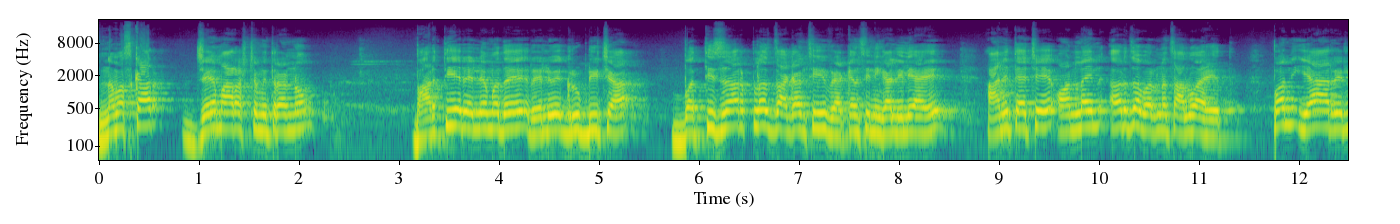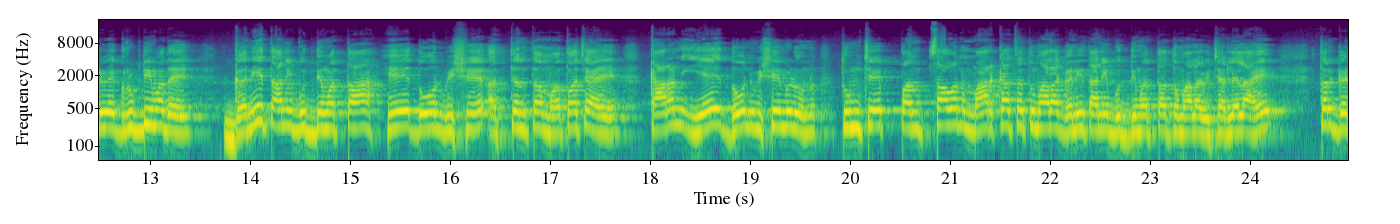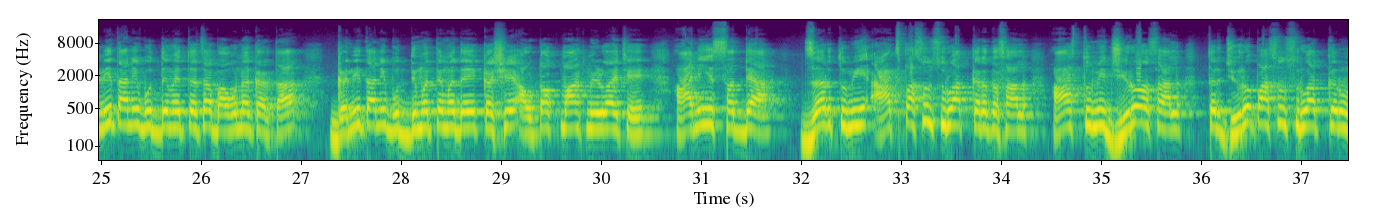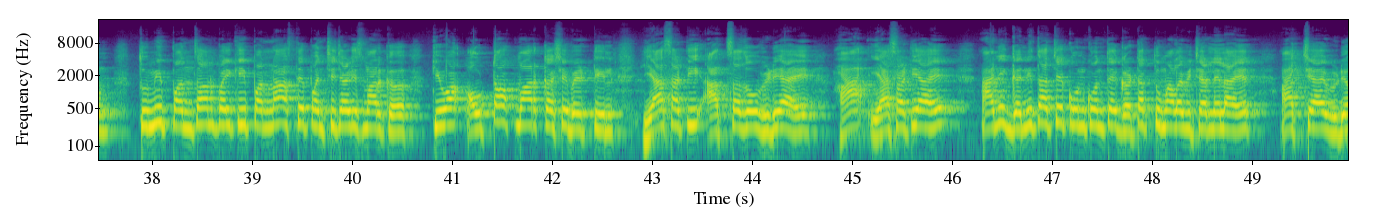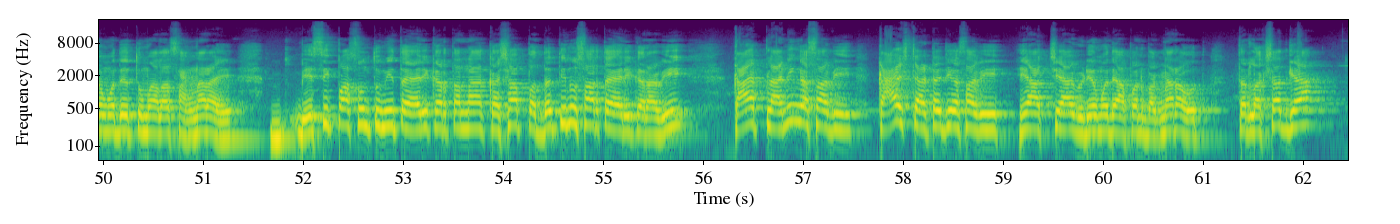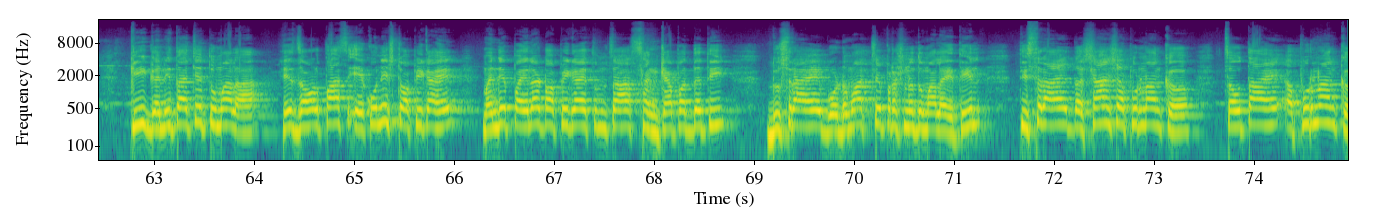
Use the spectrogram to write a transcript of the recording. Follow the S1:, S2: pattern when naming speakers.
S1: नमस्कार जय महाराष्ट्र मित्रांनो. भारतीय रेल्वेमध्ये रेल्वे ग्रुप डीच्या बत्तीस हजार प्लस जागांची वॅकन्सी निघालेली आहे आणि त्याचे ऑनलाईन अर्ज भरणं चालू आहेत. पण या रेल्वे ग्रुप डीमध्ये गणित आणि बुद्धिमत्ता हे दोन विषय अत्यंत महत्त्वाचे आहे. कारण हे दोन विषय मिळून तुमचे पंचावन्न मार्काचं तुम्हाला गणित आणि बुद्धिमत्ता तुम्हाला विचारलेलं आहे. तर गणित आणि बुद्धिमत्तेचा बाऊ न करता गणित आणि बुद्धिमत्तेमध्ये कसे आउट ऑफ मार्क मिळवायचे आणि सध्या जर तुम्ही आजपासून सुरुवात करत असाल आज तुम्ही झिरो असाल तर झिरोपासून सुरुवात करून तुम्ही पंचावन्नपैकी पन्नास ते पंचेचाळीस मार्क किंवा आउट ऑफ मार्क कसे भेटतील यासाठी आजचा जो व्हिडिओ आहे हा यासाठी आहे. आणि गणिताचे कोणकोणते घटक तुम्हाला विचारलेले आहेत आजच्या व्हिडिओमध्ये तुम्हाला सांगणार आहे. बेसिकपासून तुम्ही तयारी करताना कशा पद्धतीनुसार तयारी करावी काय प्लॅनिंग असावी? काय स्ट्रॅटजी असावी? हे आजच्या या व्हिडिओमध्ये आपण बघणार आहोत. तर लक्षात घ्या की गणिताचे तुम्हाला हे जवळपास एकोणीस टॉपिक आहे. म्हणजे पहिला टॉपिक आहे तुमचा संख्या पद्धती. दुसरा आहे बोडमासचे प्रश्न तुम्हाला येतील. तिसरा आहे दशांश अपूर्णांक. चौथा आहे अपूर्णांक.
